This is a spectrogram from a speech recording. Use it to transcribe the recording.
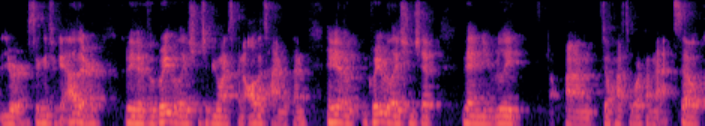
your significant other. But if you have a great relationship, you want to spend all the time with them. And if you have a great relationship, then you really um, don't have to work on that. So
